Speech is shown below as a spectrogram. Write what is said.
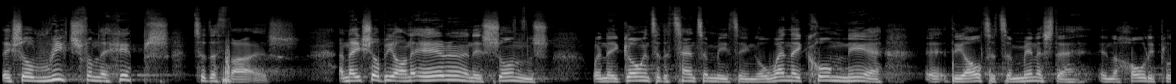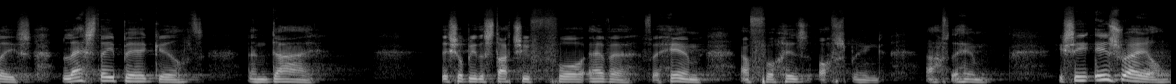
They shall reach from the hips to the thighs and they shall be on Aaron and his sons when they go into the tent of meeting or when they come near uh, the altar to minister in the holy place, lest they bear guilt and die. They shall be the statute forever for him and for his offspring after him. You see, Israel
